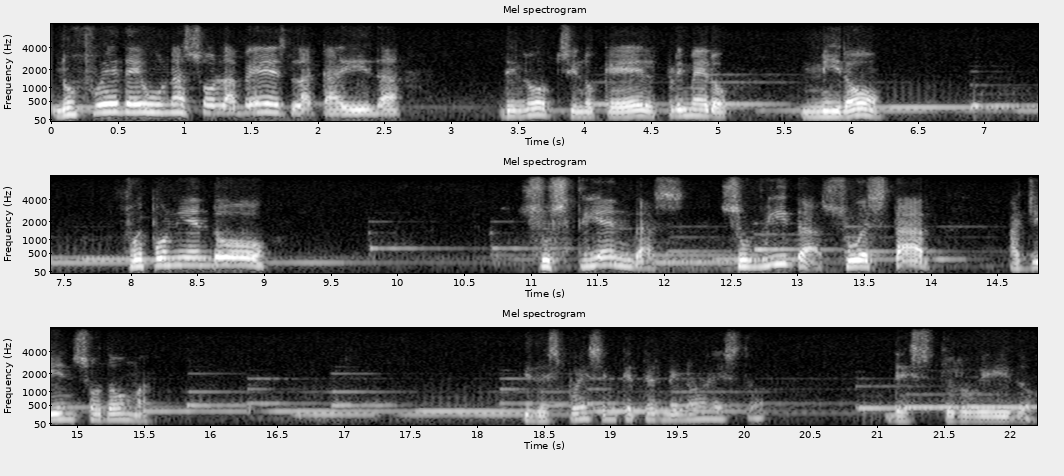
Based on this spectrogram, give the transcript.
no fue de una sola vez la caída de Lot, sino que él primero miró fue poniendo sus tiendas, su vida, su estar allí en Sodoma. Y después en qué terminó esto? Destruido.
